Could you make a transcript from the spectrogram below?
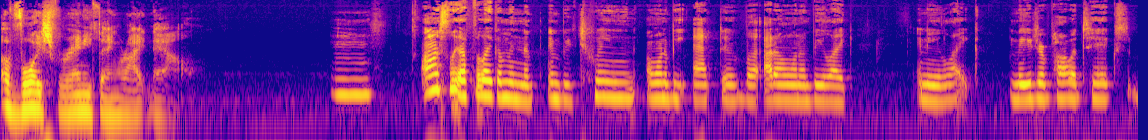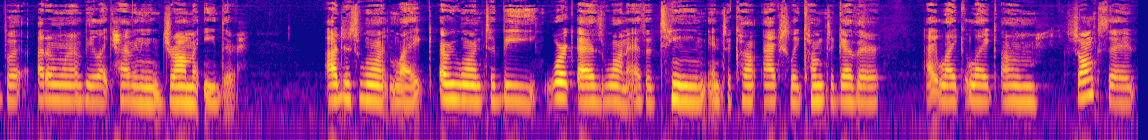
a voice for anything right now. Honestly, I feel like I'm in the in between. I want to be active, but I don't want to be like any like major politics. But I don't want to be like having any drama either. I just want like everyone to be work as one as a team and to come actually come together. I like like um Shonk said,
